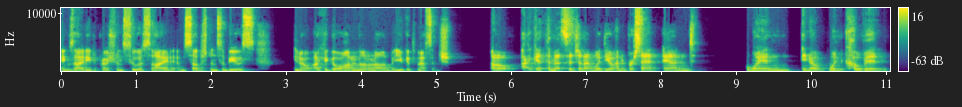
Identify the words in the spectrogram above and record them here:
anxiety, depression, suicide, and substance abuse. You know, I could go on and on and on, but you get the message. Oh, I get the message and I'm with you 100%. And when, you know, when COVID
